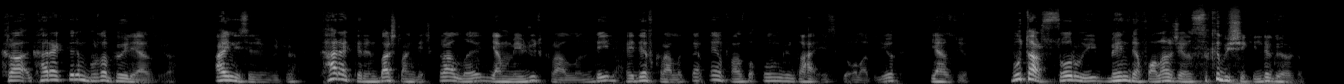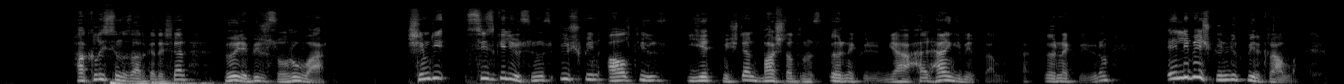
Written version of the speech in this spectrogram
Kra- karakterin burada böyle yazıyor. Aynı sezon gücü. Karakterin başlangıç krallığı yani mevcut krallığın değil hedef krallıktan en fazla 10 gün daha eski olabiliyor yazıyor. Bu tarz soruyu ben defalarca sıkı bir şekilde gördüm. Haklısınız arkadaşlar. Böyle bir soru vardır. Şimdi siz geliyorsunuz 3670'ten başladınız. Örnek veriyorum. Ya herhangi bir krallıktan. Örnek veriyorum. 55 günlük bir krallık.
